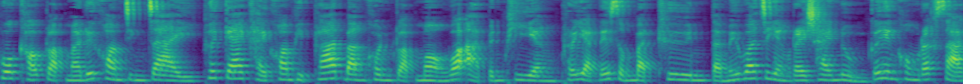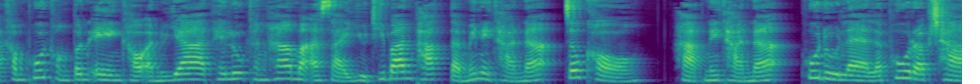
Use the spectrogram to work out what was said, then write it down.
พวกเขากลับมาด้วยความจริงใจ เพื่อแก้ไขความผิดพลาดบางคนกลับมองว่าอาจเป็นเพียงเพราะอยากได้สมบัติคืน แต่ไม่ว่าจะอย่างไรชายหนุ่มก็ยังคงรักษาคำพูดของตนเองเขาอนุญาตให้ลูกทั้งห้ามาอาศัยอยู่ที่บ้านพัก แต่ไม่ในฐานะ เจ้าของ หากในฐานะ ผู้ดูแลและผู้รับใช้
